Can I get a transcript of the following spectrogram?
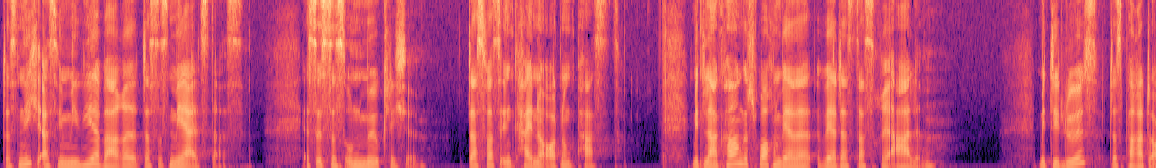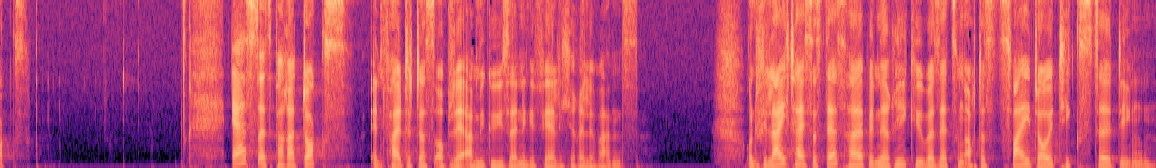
Das Nicht-Assimilierbare, das ist mehr als das. Es ist das Unmögliche, das, was in keine Ordnung passt. Mit Lacan gesprochen wäre wär das das Reale. Mit Deleuze das Paradox. Erst als Paradox entfaltet das Objet ambigu seine gefährliche Relevanz. Und vielleicht heißt es deshalb in der Rieke-Übersetzung auch das zweideutigste Ding,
